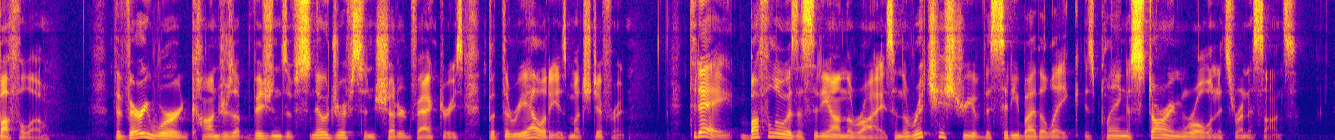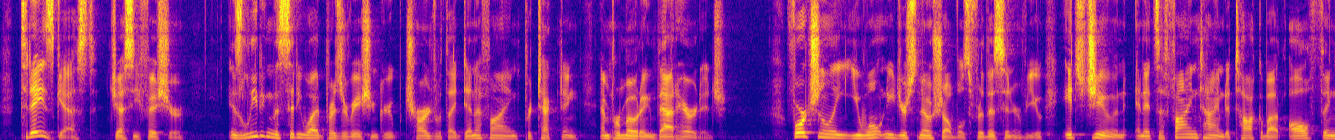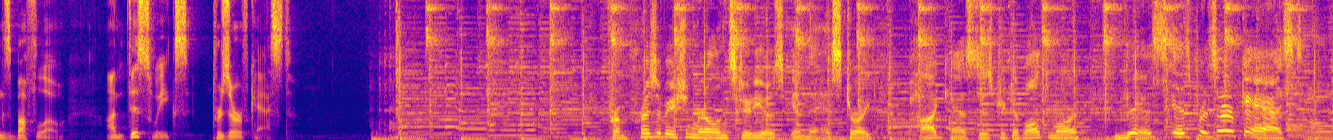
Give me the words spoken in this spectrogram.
Buffalo. The very word conjures up visions of snowdrifts and shuttered factories, but the reality is much different. Today, Buffalo is a city on the rise, and the rich history of the city by the lake is playing a starring role in its renaissance. Today's guest, Jessie Fisher, is leading the citywide preservation group charged with identifying, protecting, and promoting that heritage. Fortunately, you won't need your snow shovels for this interview. It's June, and it's a fine time to talk about all things Buffalo on this week's PreserveCast. From Preservation Maryland Studios in the historic Podcast District of Baltimore, this is PreserveCast.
